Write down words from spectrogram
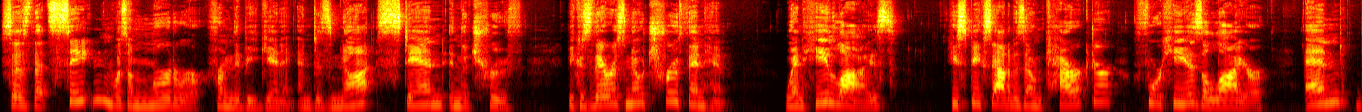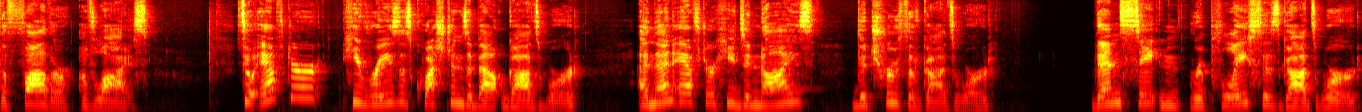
says that Satan was a murderer from the beginning and does not stand in the truth because there is no truth in him. When he lies, he speaks out of his own character, for he is a liar and the father of lies. So after he raises questions about God's word, and then after he denies the truth of God's word, then Satan replaces God's word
